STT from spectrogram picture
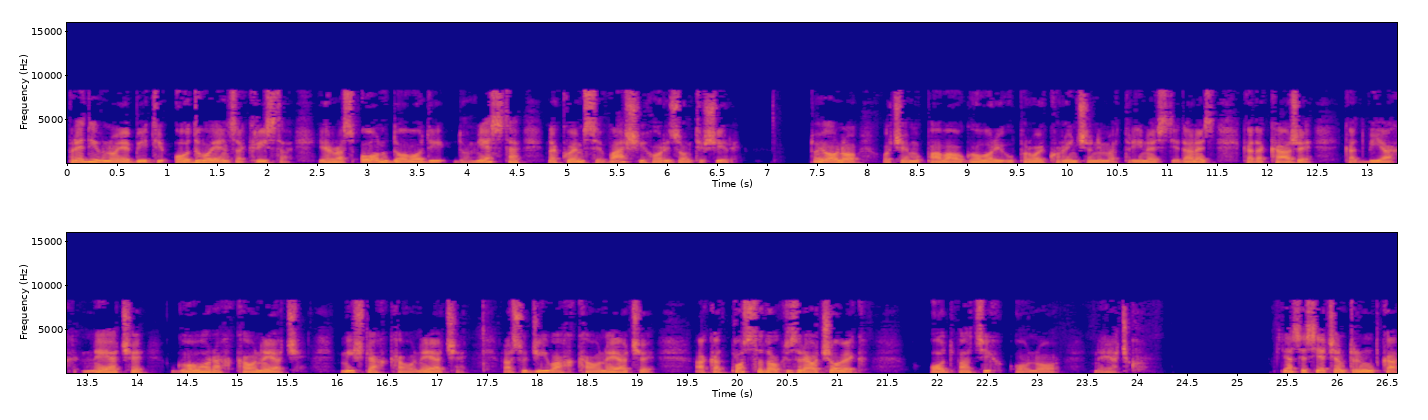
Predivno je biti odvojen za Krista, jer vas On dovodi do mjesta na kojem se vaši horizonti šire. To je ono o čemu Pavao govori u prvoj Korinčanima 13.11, kada kaže, kad bijah nejače, govorah kao nejače, mišljah kao nejače, rasuđivah kao nejače, a kad postadok zreo čovjek, odbacih ono nejačko. Ja se sjećam trenutka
